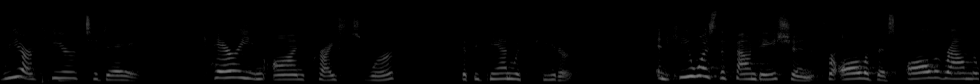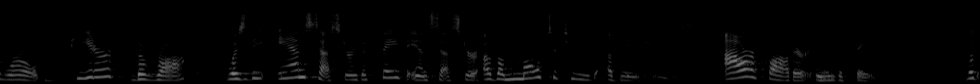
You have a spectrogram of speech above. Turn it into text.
We are here today carrying on Christ's work that began with Peter. And he was the foundation for all of this, all around the world. Peter, the rock, was the ancestor, the faith ancestor of a multitude of nations, our father in the faith. Look,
